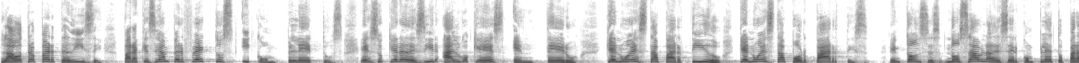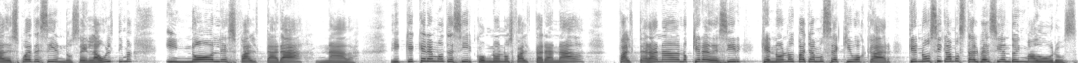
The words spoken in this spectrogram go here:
La otra parte dice, para que sean perfectos y completos. Eso quiere decir algo que es entero, que no está partido, que no está por partes. Entonces nos habla de ser completo para después decirnos en la última, y no les faltará nada. ¿Y qué queremos decir con no nos faltará nada? Faltará nada no quiere decir que no nos vayamos a equivocar, que no sigamos tal vez siendo inmaduros,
